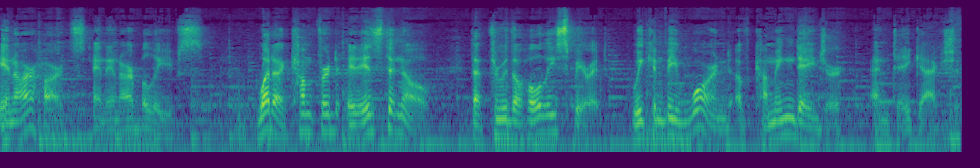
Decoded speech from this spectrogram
in our hearts and in our beliefs. What a comfort it is to know that through the Holy Spirit we can be warned of coming danger and take action.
